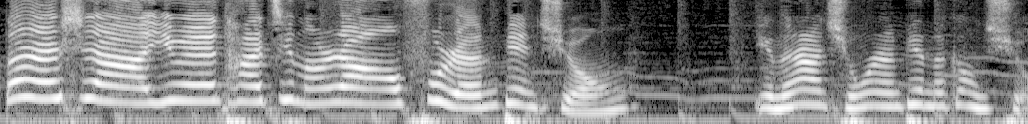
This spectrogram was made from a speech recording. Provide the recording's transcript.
当然是啊，因为它既能让富人变穷，也能让穷人变得更穷。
